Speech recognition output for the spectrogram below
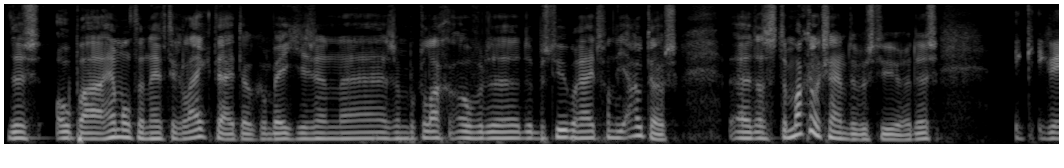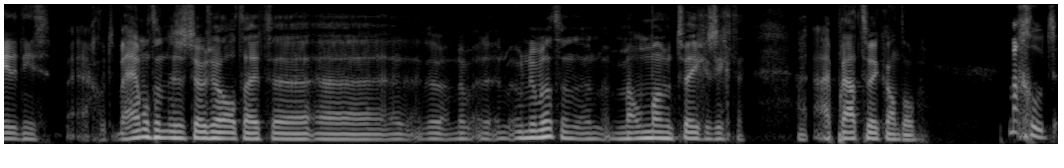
Dus opa Hamilton heeft tegelijkertijd ook een beetje zijn, eh, zijn beklag over de, de bestuurbaarheid van die auto's. Eh, dat ze te makkelijk zijn om te besturen. Dus ik, ik weet het niet. Maar goed, bij Hamilton is het sowieso altijd, hoe noem je dat? Een, man met twee gezichten. Hij praat twee kanten op. Maar goed,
